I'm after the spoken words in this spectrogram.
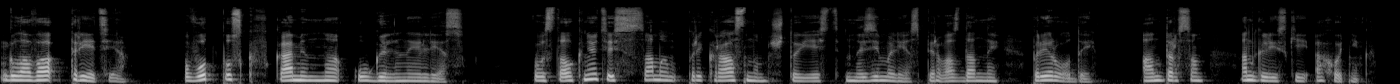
Глава третья. В отпуск в каменно-угольный лес. Вы столкнетесь с самым прекрасным, что есть на Земле, с первозданной природой. Андерсон, английский охотник.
